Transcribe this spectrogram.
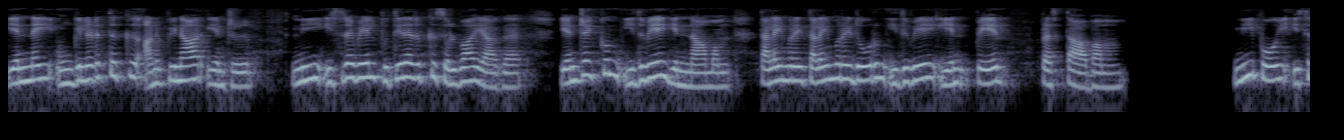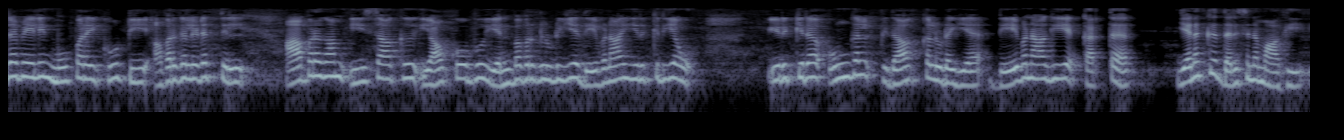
என்னை உங்களிடத்துக்கு அனுப்பினார் என்று நீ இஸ்ரவேல் புத்திரருக்கு சொல்வாயாக. என்றைக்கும் இதுவே என் நாமம். தலைமுறை தலைமுறை தோறும் இதுவே என் பேர் பிரஸ்தாபம். நீ போய் இஸ்ரவேலின் மூப்பரை கூட்டி அவர்களிடத்தில் ஆபரகாம் ஈசாக்கு யாக்கோபு என்பவர்களுடைய தேவனாயிருக்கிற இருக்கிற உங்கள் பிதாக்களுடைய தேவனாகிய கர்த்தர் எனக்கு தரிசனமாகி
